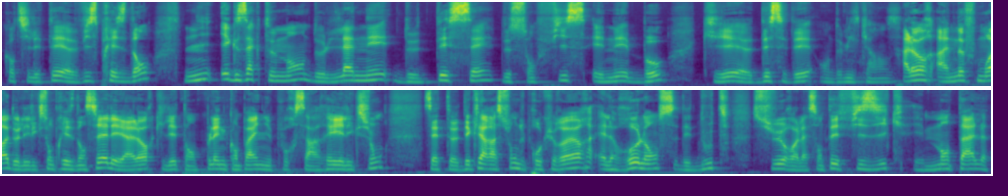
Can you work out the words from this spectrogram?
quand il était vice-président, ni exactement de l'année de décès de son fils aîné Beau, qui est décédé en 2015. Alors, à 9 mois de l'élection présidentielle et alors qu'il est en pleine campagne pour sa réélection, cette déclaration du procureur, elle relance des doutes sur la santé physique et mentale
